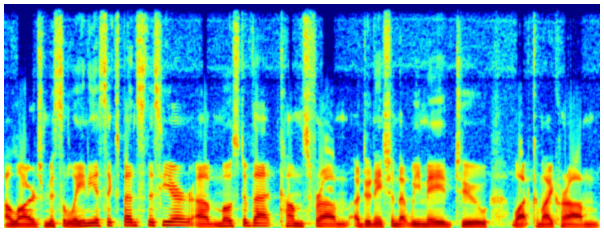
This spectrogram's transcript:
a large miscellaneous expense this year. Uh, most of that comes from a donation that we made to Wat Kamaikram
